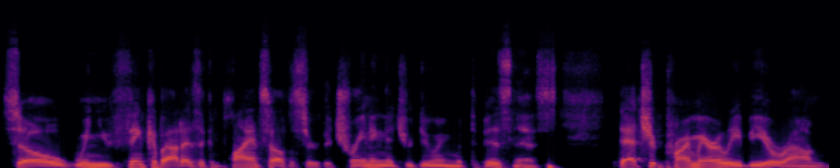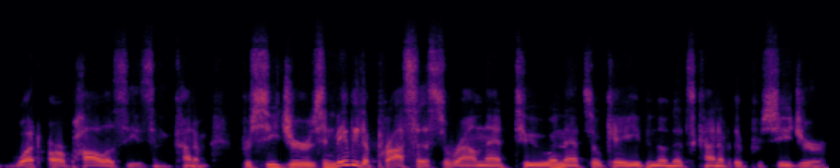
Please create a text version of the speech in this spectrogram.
So when you think about as a compliance officer, the training that you're doing with the business, that should primarily be around what are policies and kind of procedures and maybe the process around that too. And that's okay, even though that's kind of the procedure.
